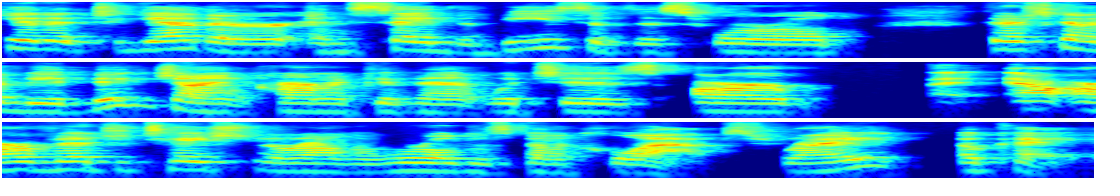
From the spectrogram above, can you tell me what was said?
get it together and save the bees of this world, there's going to be a big giant karmic event, which is our our vegetation around the world is going to collapse right? Okay.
